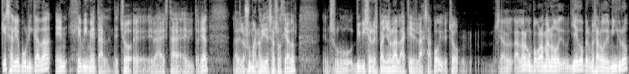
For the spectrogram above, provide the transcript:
que salió publicada en Heavy Metal. De hecho, eh, era esta editorial, la de los humanoides asociados, en su división española, la que la sacó. Y de hecho, si alargo un poco la mano, llego, pero me salgo de migro,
